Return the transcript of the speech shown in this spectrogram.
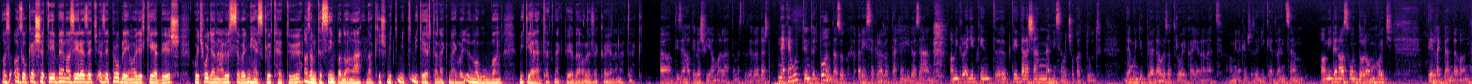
az, azok esetében azért ez egy, ez egy probléma, vagy egy kérdés, hogy hogyan áll össze, vagy mihez köthető az, amit a színpadon látnak, és mit, mit, mit értenek meg, vagy önmagukban mit jelenthetnek például ezek a jelenetek. A 16 éves fiammal láttam ezt az előadást. Nekem úgy tűnt, hogy pont azok a részek ragadták meg igazán, amikről egyébként tételesen nem hiszem, hogy sokat tud. De mondjuk például az a trojka jelenet, ami nekem is az egyik kedvencem, amiben azt gondolom, hogy tényleg benne van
